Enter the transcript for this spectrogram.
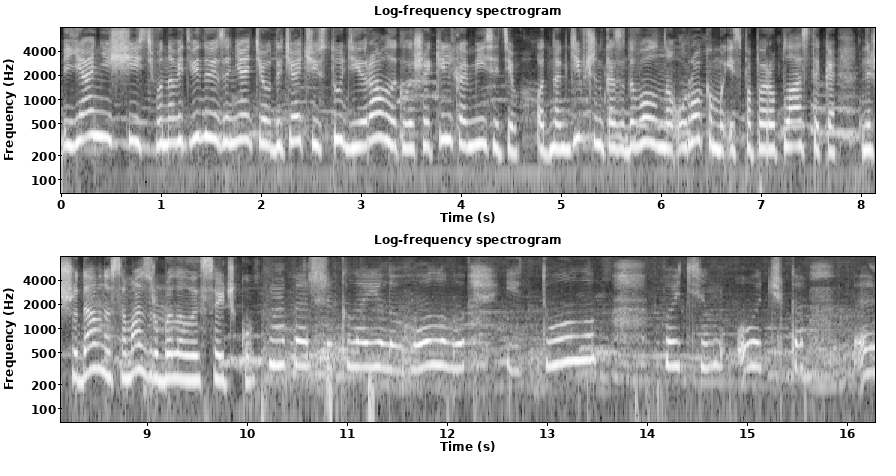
Яні 6. Вона відвідує заняття у дитячій студії «Равлик» лише кілька місяців. Однак дівчинка задоволена уроками із паперопластики. Нещодавно сама зробила лисичку. Ми перше клеїли голову і тулуб, потім очка, е,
